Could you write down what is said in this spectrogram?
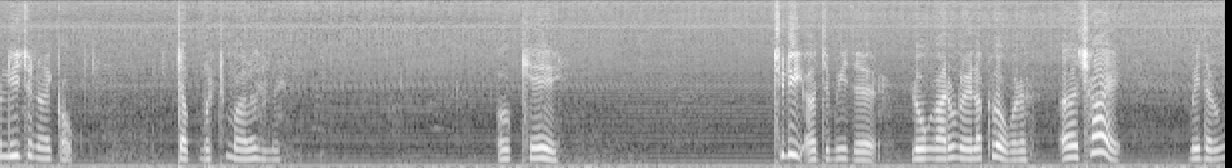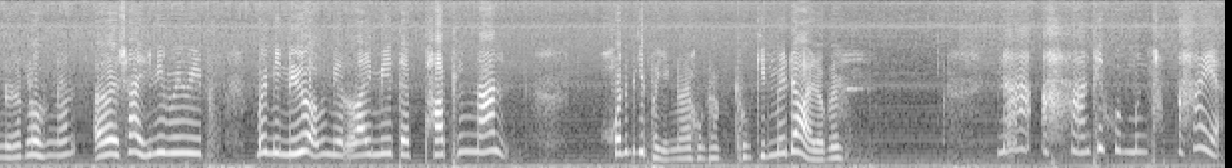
คนนี้จ้านายเก่าจับมันขึ้นมาแล้วเห็นไหมโอเค ที่นี่อาจจะมีแต่โรงงานลูกเนยรักโลกนะ เออใช่ มีแต่ลูกเนยรักโลกทั้งนั้น เออใช่ที่นี่ไม่มีไม่มีเนื้อไม่มีอะไรมีแต่ผักทั้งนั้น คนที่ไม่กินผักอย่างนายคงทำคงกินไม่ได้หรอกนะนะอาหารที่คุณมึงทำมาให้อะ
